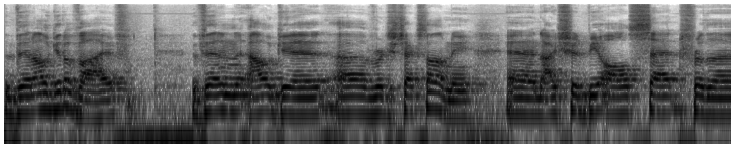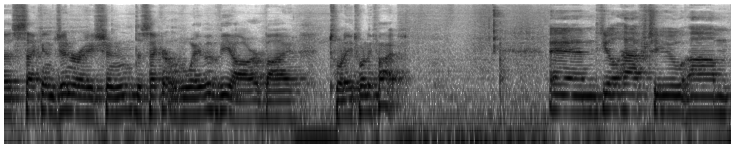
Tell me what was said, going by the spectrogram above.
then I'll get a Vive, then I'll get a Virtuix Omni, and I should be all set for the second generation, the second wave of VR by 2025. And you'll have to um,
